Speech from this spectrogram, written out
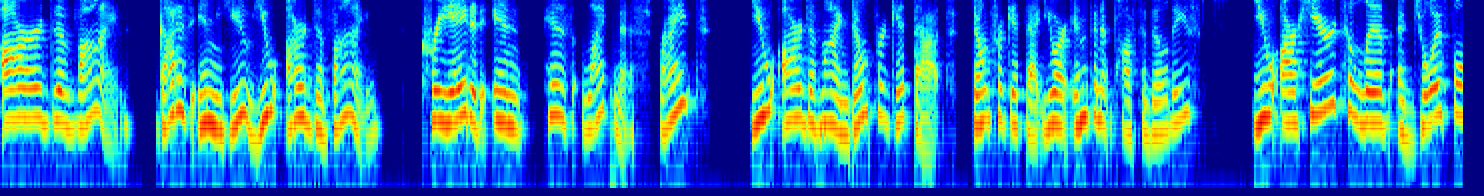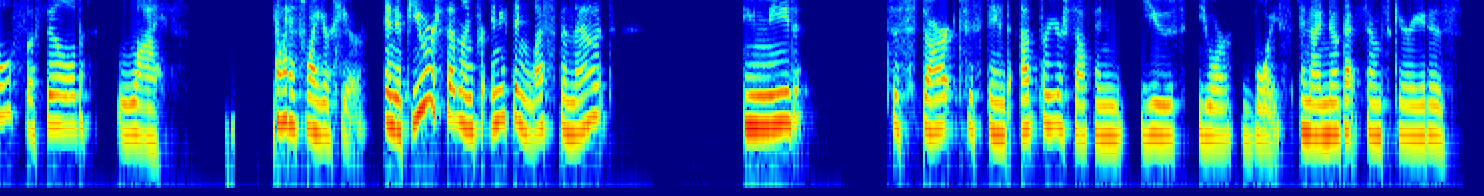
are divine. God is in you. You are divine, created in his likeness, right? You are divine. Don't forget that. Don't forget that. You are infinite possibilities. You are here to live a joyful, fulfilled life. That is why you're here. And if you are settling for anything less than that, you need to start to stand up for yourself and use your voice. And I know that sounds scary. It is.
